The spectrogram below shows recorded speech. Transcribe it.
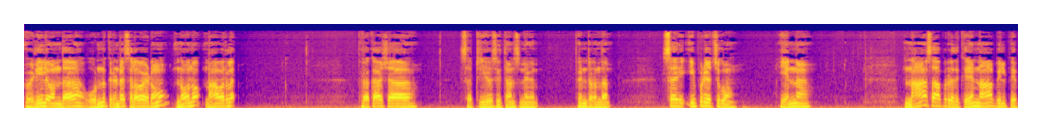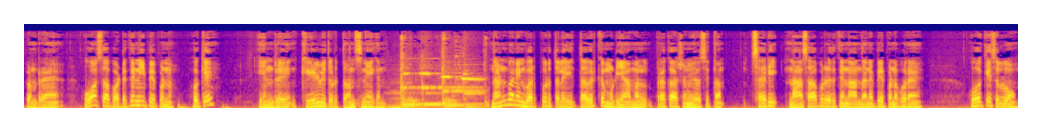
வெளியில் வந்தா ஒன்றுக்கு ரெண்டா செலவாயிடும். நோனோ நான் வரல. பிரகாஷா? சற்று யோசித்தான் சிநேகன். பின் தொடர்ந்தான். சரி இப்படி வச்சுக்கோ என்ன? நான் சாப்பிட்றதுக்கு நான் பில் பே பண்ணுறேன் உன் சாப்பாட்டுக்கு நீ பே பண்ணு. ஓகே என்று கேள்வி தொடுத்தான் சிநேகன். நண்பனின் வற்புறுத்தலை தவிர்க்க முடியாமல் பிரகாஷும் யோசித்தான். சரி நான் சாப்பிட்றதுக்கு நான் தானே பே பண்ண போகிறேன் ஓகே சொல்லுவோம்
